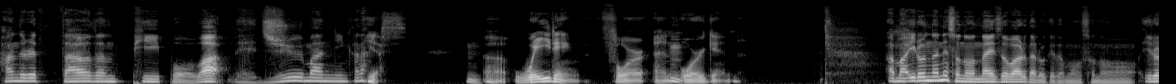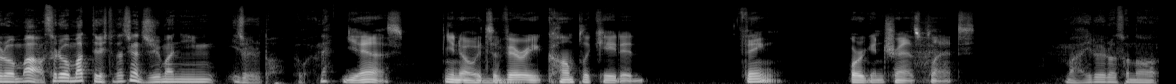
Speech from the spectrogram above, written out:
100,000 people は、えー10万人かな Yes. Hmm. Uh, waiting for an Hmm. organ. あまあ、いろんなね、その内臓はあるだろうけども、その、いろいろ、まあ、それを待ってる人たちが10万人以上いるとね。Yes. You know, it's a very complicated thing, organ transplants. まあ、いろいろその、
